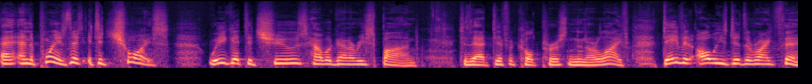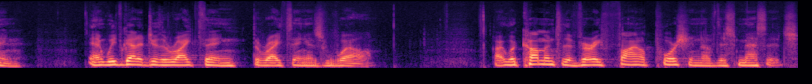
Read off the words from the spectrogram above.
And, and the point is this it's a choice. We get to choose how we're going to respond to that difficult person in our life. David always did the right thing. And we've got to do the right thing, the right thing as well. All right, we're coming to the very final portion of this message.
